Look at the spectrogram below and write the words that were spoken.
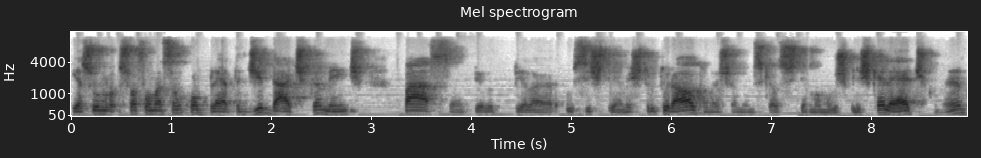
e a sua, sua formação completa, didaticamente, passam pelo pela, o sistema estrutural, que nós chamamos que é o sistema músculo-esquelético, né?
